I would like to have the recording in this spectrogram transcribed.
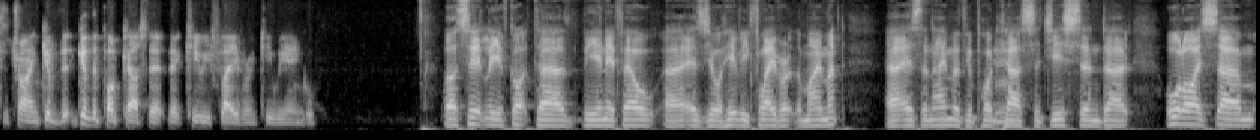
to try and give the give the podcast that, that Kiwi flavour and Kiwi angle. Well, certainly you've got uh, the NFL uh, as your heavy flavour at the moment, uh, as the name of your podcast mm. suggests, and uh, all eyes um,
